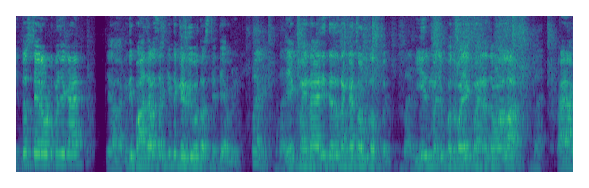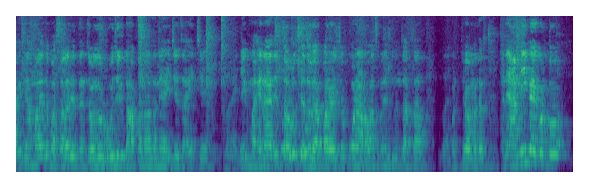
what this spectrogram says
इथं सेल आउट म्हणजे काय? ते अगदी बाजारासारखी ते गर्दी होत असते त्यावेळी. एक महिना आधी त्याचा दंगा चालूच असतोय. बरं. ईद म्हणजे पदबा एक महिना जवळ आला. बरं. काय अगदी आम्हाला इथं बसायला देत नाही. जवळजवळ रोज एक दहा पंधरा जण यायचे जायचे. बघायचं एक महिना आधी चालूच त्याचा व्यापार व्हायचं कोण ऍडव्हान्समध्ये देऊन जातात? बरं. पण तेव्हा म्हणतात आणि आम्ही काय करतो?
